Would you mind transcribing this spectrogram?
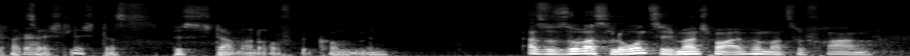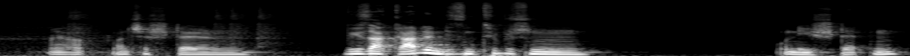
tatsächlich, das, bis ich da mal drauf gekommen bin. Also sowas lohnt sich manchmal einfach mal zu fragen. ja. Manche Stellen, wie gesagt, gerade in diesen typischen Unistädten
